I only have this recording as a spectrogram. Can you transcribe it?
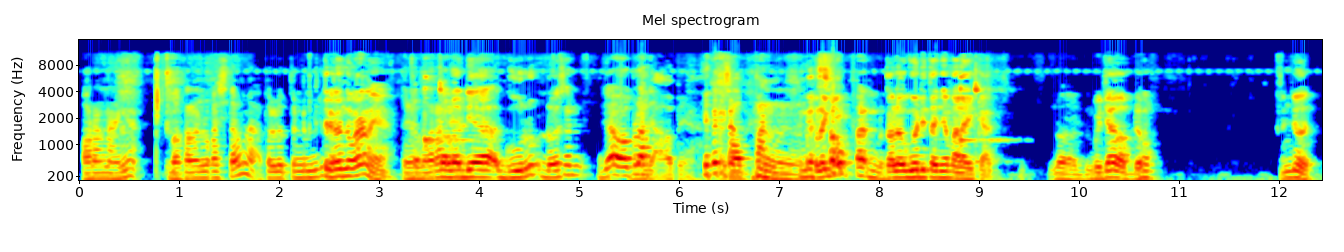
orang nanya bakalan lu kasih tahu nggak? Apa lu pendem juga? Tergantung orang ya. Tergantung orang. Kalau dia guru, dosen jawab lah. jawab ya. Sopan. Nggak Apalagi sopan. kalau gue ditanya malaikat, Aduh. gue jawab dong. Lanjut.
